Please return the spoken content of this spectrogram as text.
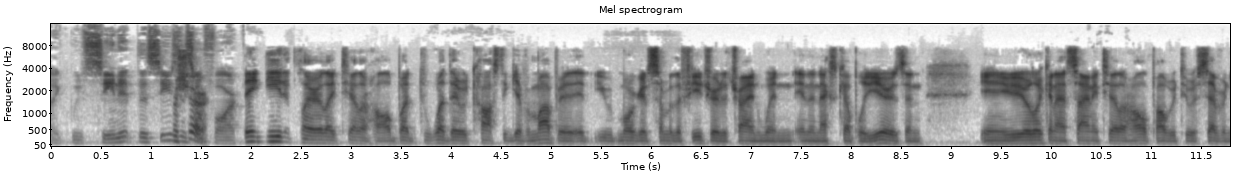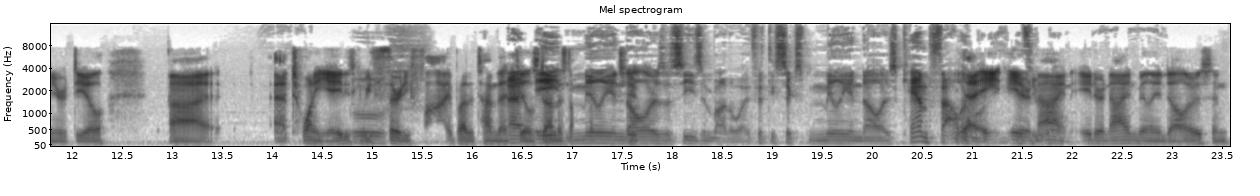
Like we've seen it this season sure. so far. They need a player like Taylor Hall, but what they would cost to give him up, it, it, you mortgage some of the future to try and win in the next couple of years. And you know, you're looking at signing Taylor Hall probably to a seven year deal. Uh, at 28, he's going to be 35 by the time that At deal's done. eight It's not- million dollars a season, by the way, fifty-six million dollars. Cam Fowler, Yeah, eight, eight or nine, eight or nine million dollars. And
